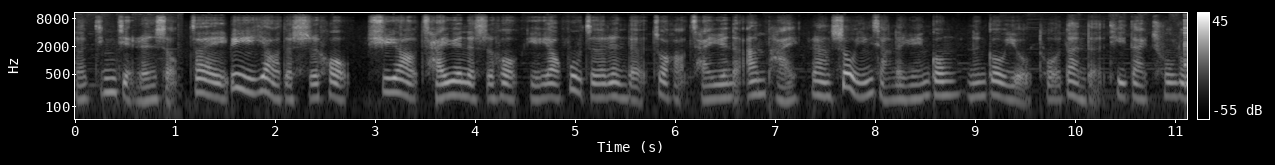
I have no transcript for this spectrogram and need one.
和精简人手。在必要的时候。需要裁员的时候，也要负责任地做好裁员的安排，让受影响的员工能够有妥当的替代出路。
